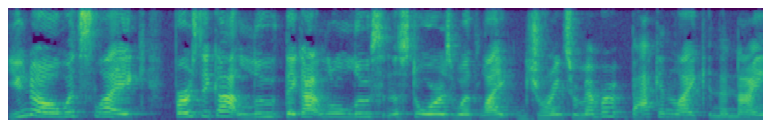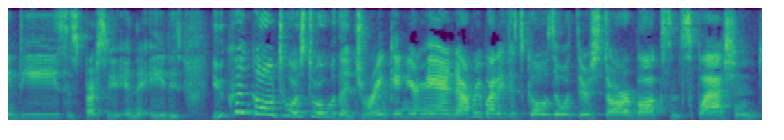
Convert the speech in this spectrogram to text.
you know, it's like first they got loot, they got a little loose in the stores with like drinks. Remember back in like in the 90s, especially in the 80s, you couldn't go into a store with a drink in your hand. Now Everybody just goes in with their Starbucks and splashing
